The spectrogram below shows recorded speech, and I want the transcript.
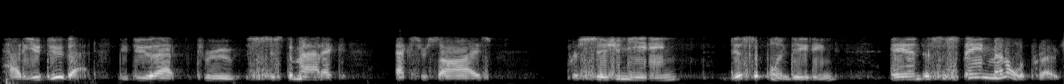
How do you do that? You do that through systematic exercise, precision eating, disciplined eating, and a sustained mental approach.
